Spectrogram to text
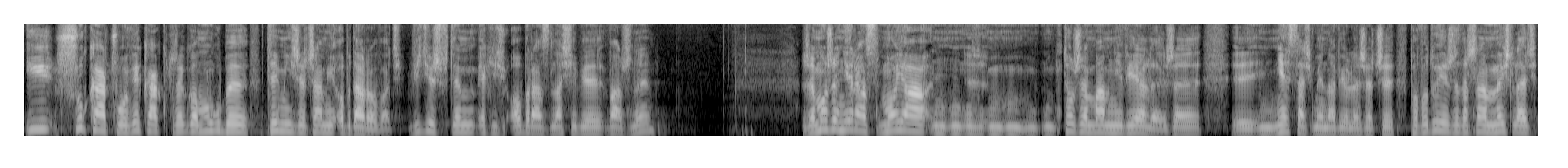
i szuka człowieka, którego mógłby tymi rzeczami obdarować. Widzisz w tym jakiś obraz dla siebie ważny? Że może nieraz moja, to, że mam niewiele, że y, nie stać mnie na wiele rzeczy, powoduje, że zaczynam myśleć,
